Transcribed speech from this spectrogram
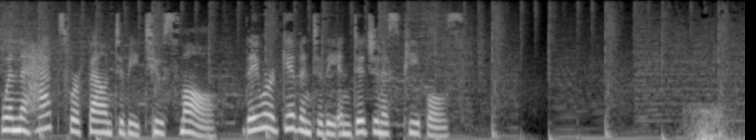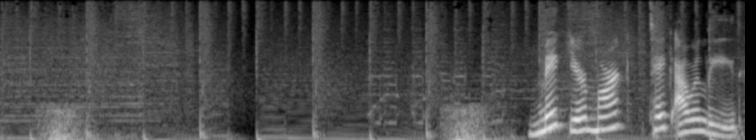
When the hats were found to be too small, they were given to the indigenous peoples. Make your mark, take our lead.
